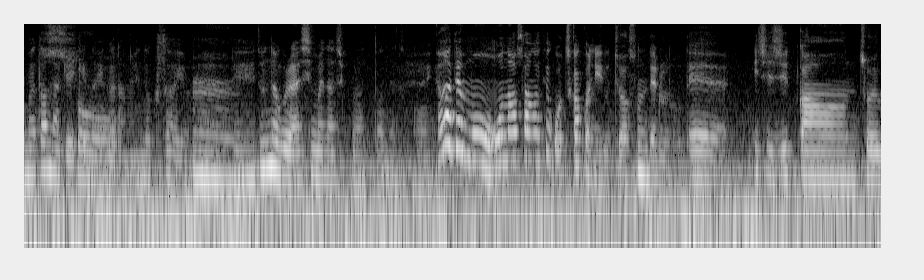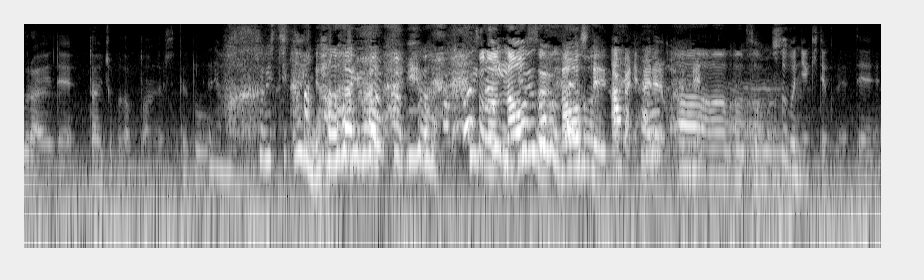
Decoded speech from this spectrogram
待たなきゃいけないから面倒くさいよね、うん。えーどのぐらい締め出し食らったんですか？いやでもオーナーさんが結構近くにうちは住んでるので1時間ちょいぐらいで大丈夫だったんですけど。でもそれ近いんだ。今今その直す15分直して中に入れるまでね。そうすぐに来てくれて。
